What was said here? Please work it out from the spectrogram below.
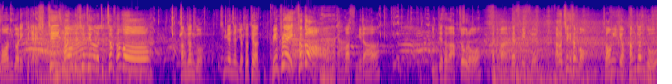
먼 거리 그대로 슈팅 바운드 슈팅으로 득점 성공. 강전구 측면 연결 조태현 윙플레이 성공. 맞습니다. 임재서가 앞쪽으로 하지만 패스미스 가로채기 성공. 정희경 강전구.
